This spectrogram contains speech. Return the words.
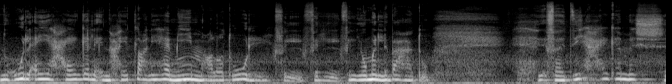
نقول أي حاجة لأن هيطلع عليها ميم على طول في, في, في اليوم اللي بعده. فدي حاجة مش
